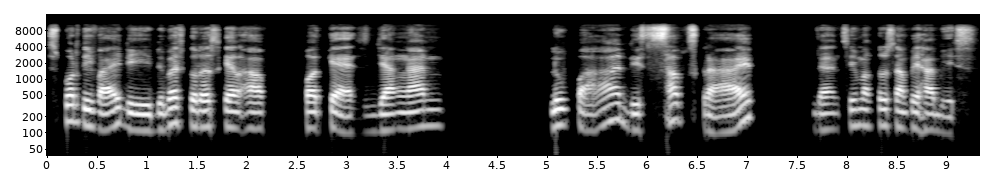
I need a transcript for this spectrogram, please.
Spotify di The Baskoro Scale Up Podcast. Jangan lupa di-subscribe dan simak terus sampai habis.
